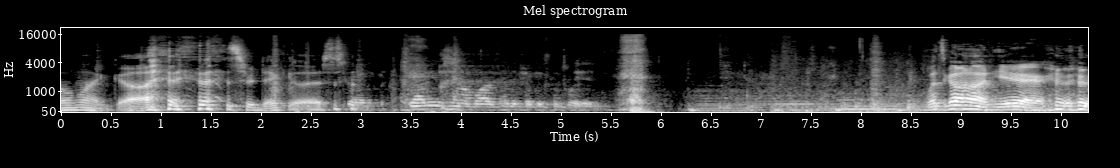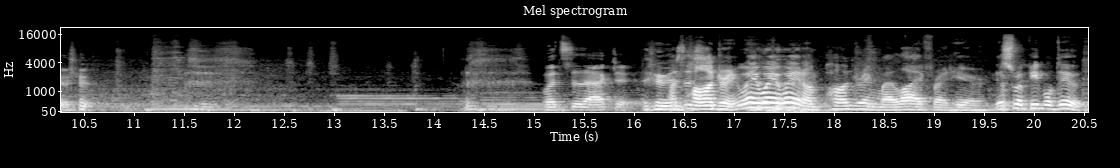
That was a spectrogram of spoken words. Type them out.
Oh my god, that's ridiculous. Great. Grab his handlebars and the trick is completed. What's going on here? What's the actor? Who is I'm this? pondering. Wait, wait, wait. I'm pondering my life right here. This is what people do.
